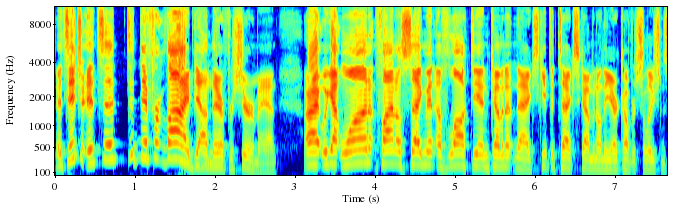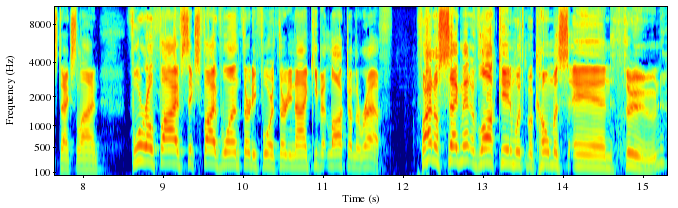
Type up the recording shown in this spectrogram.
It's inter- it's a, it's a different vibe down there for sure, man. All right, we got one final segment of Locked In coming up next. Keep the text coming on the Air Comfort Solutions text line 405 651 3439. Keep it locked on the ref. Final segment of Locked In with McComas and Thune.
